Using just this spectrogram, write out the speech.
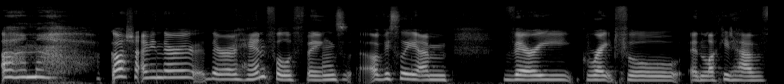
Um, gosh, I mean, there there are a handful of things. Obviously, I'm very grateful and lucky to have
